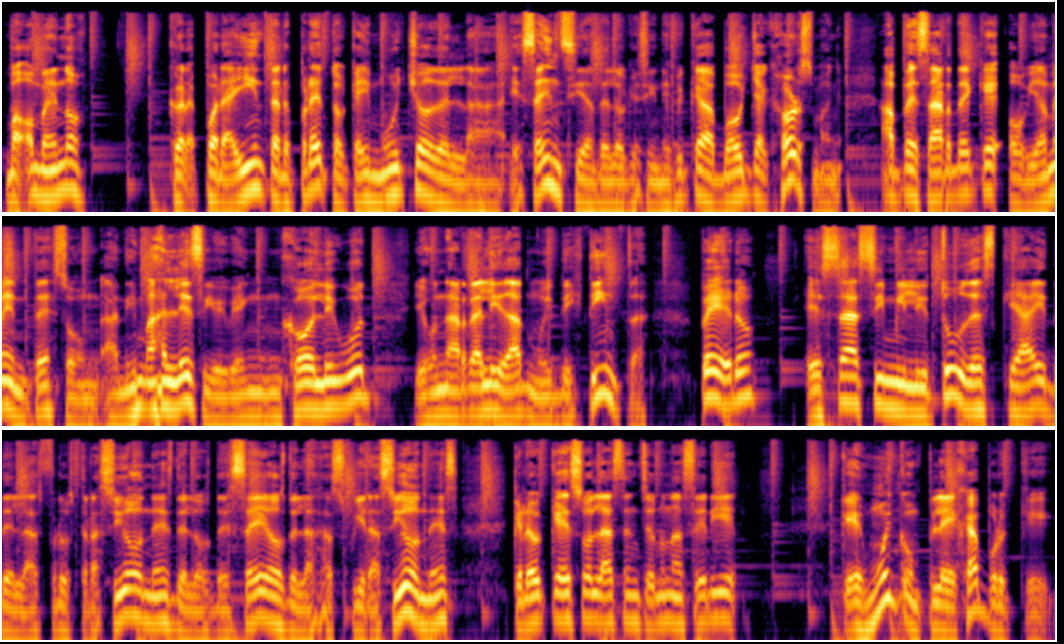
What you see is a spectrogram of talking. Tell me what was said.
Más o menos por ahí interpreto que hay mucho de la esencia de lo que significa Bojack Horseman, a pesar de que obviamente son animales y viven en Hollywood y es una realidad muy distinta. Pero esas similitudes que hay de las frustraciones, de los deseos, de las aspiraciones, creo que eso la hacen ser una serie que es muy compleja porque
